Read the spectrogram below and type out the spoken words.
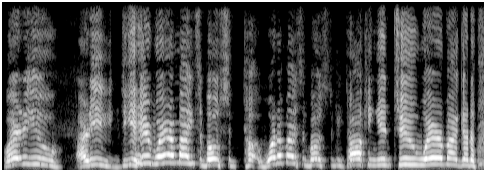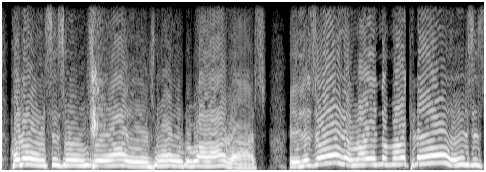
Where do you? Are you? Do you hear? Where am I supposed to? Ta- what am I supposed to be talking into? Where am I gonna? Hello, this is Rudy Giuliani. Welcome to my podcast. Is this right? Am I in the mic now? This is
